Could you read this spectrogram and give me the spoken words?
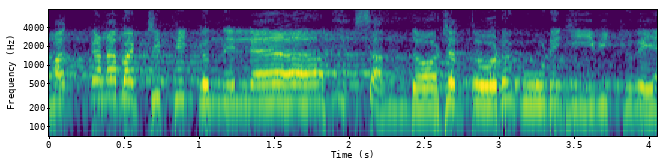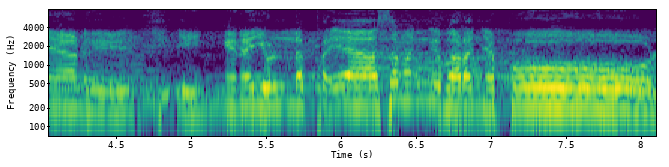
മക്കളെ ഭക്ഷിപ്പിക്കുന്നില്ല. സന്തോഷത്തോടു കൂടി ജീവിക്കുകയാണ്. ഇങ്ങനെയുള്ള പ്രയാസം അങ്ങ് പറഞ്ഞപ്പോൾ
